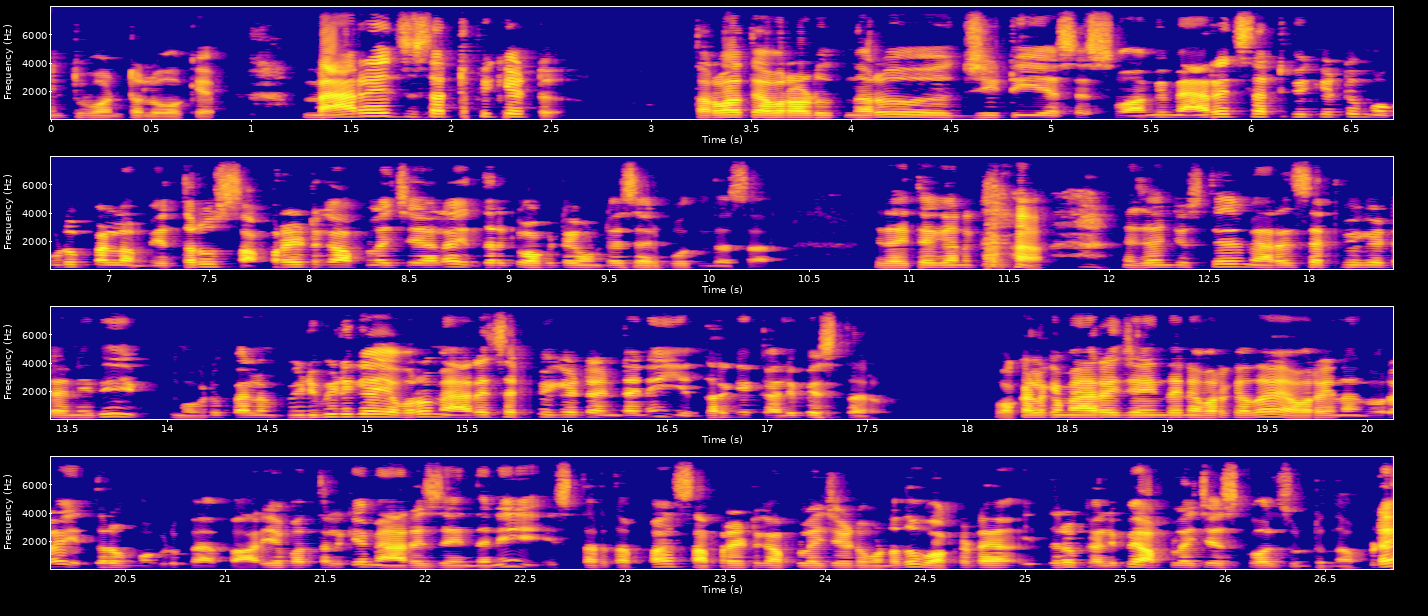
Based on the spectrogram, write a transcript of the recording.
ఇంటి వంటలు ఓకే మ్యారేజ్ సర్టిఫికేట్ తర్వాత ఎవరు అడుగుతున్నారు? జీటీఎస్ఎస్ స్వామి. మ్యారేజ్ సర్టిఫికేట్ మొగుడు పెళ్ళం. ఇద్దరు సపరేట్గా అప్లై చేయాలా? ఇద్దరికి ఒకటే ఉంటే సరిపోతుందా సార్ ఇదైతే కనుక నిజం చూస్తే మ్యారేజ్ సర్టిఫికేట్ అనేది మొగుడు పెళ్ళం విడివిడిగా ఎవరు మ్యారేజ్ సర్టిఫికేట్ అంటేనే ఇద్దరికి కలిపిస్తారు. ఒకరికి మ్యారేజ్ అయిందని ఎవరు కదా ఎవరైనా కూడా ఇద్దరు మొగుడు భార్య భర్తలకే మ్యారేజ్ అయిందని ఇస్తారు తప్ప సపరేట్గా అప్లై చేయడం ఉండదు. ఒకటే ఇద్దరు కలిపి అప్లై చేసుకోవాల్సి ఉంటుంది. అప్పుడే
